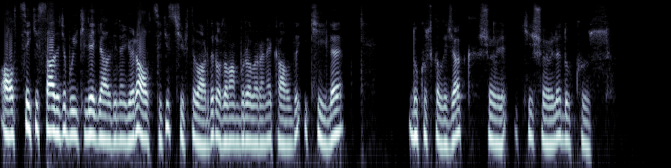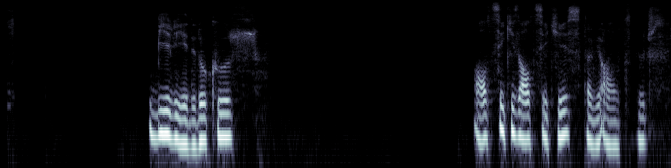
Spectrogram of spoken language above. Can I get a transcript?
6-8 sadece bu ikiliye geldiğine göre 6-8 çifti vardır. O zaman buralara ne kaldı? 2 ile 9 kalacak. Şöyle 2 şöyle 9. 1 7 9 6 8 6 8 tabii 6'dır.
